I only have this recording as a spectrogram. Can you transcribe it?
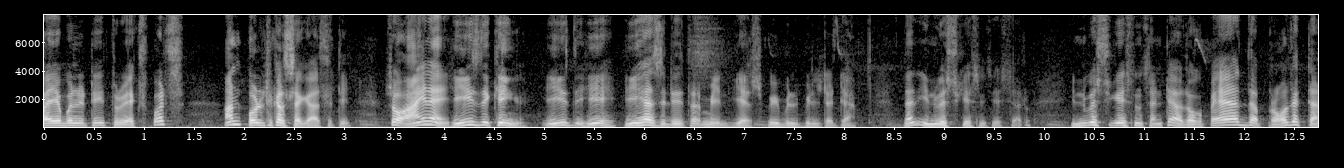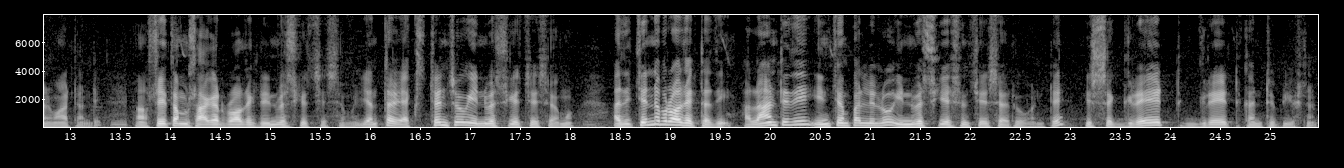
viability through experts and political sagacity so ఆయన he's the king he's the he he has determines we will built a dam దాన్ని ఇన్వెస్టిగేషన్ చేశారు. ఇన్వెస్టిగేషన్స్ అంటే అదొక పెద్ద ప్రాజెక్ట్ అనమాట అండి. సీతమ్మ సాగర్ ప్రాజెక్ట్ ఇన్వెస్టిగేట్ చేసాము. ఎంత ఎక్స్టెన్సివ్గా ఇన్వెస్టిగేట్ చేసాము. అది చిన్న ప్రాజెక్ట్ అది. అలాంటిది ఇంచంపల్లిలో ఇన్వెస్టిగేషన్ చేశారు అంటే it's a great great contribution.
